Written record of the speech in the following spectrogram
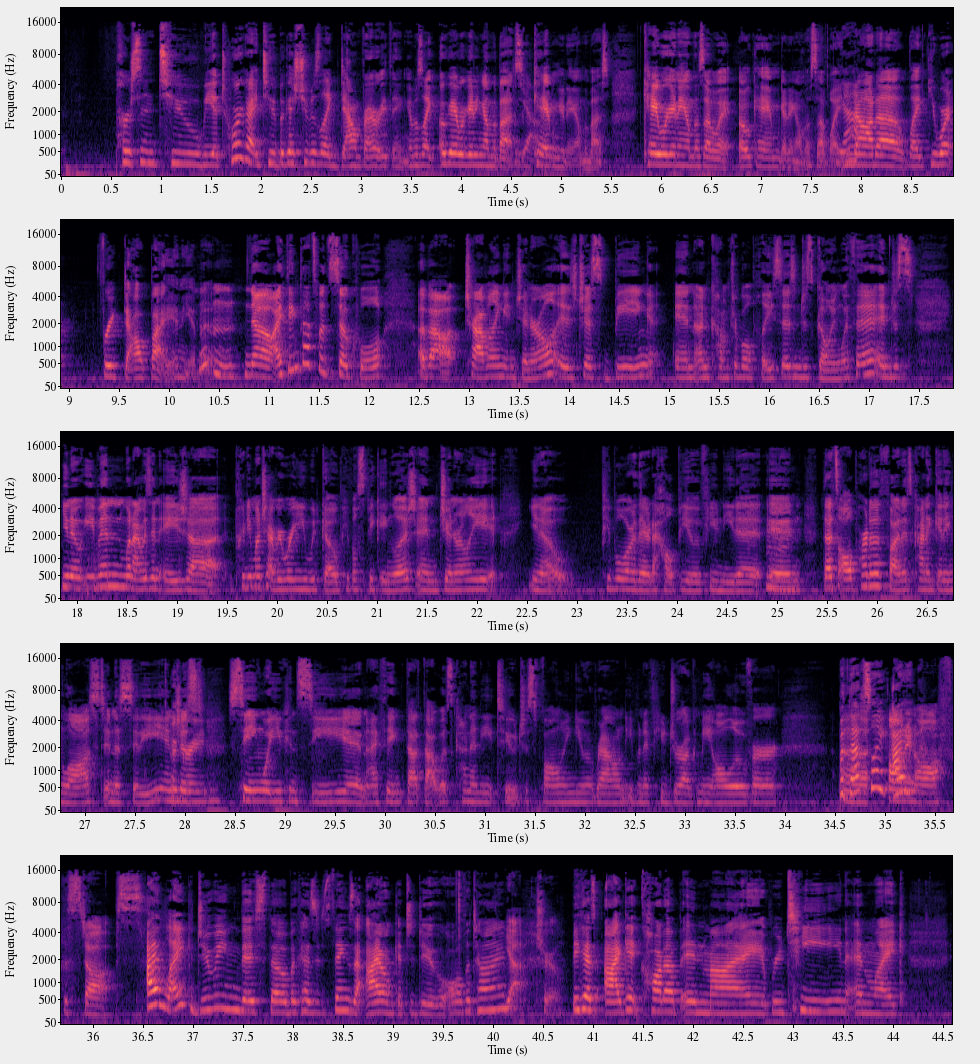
person to be a tour guide to because she was like down for everything. It was like, okay, we're getting on the bus. Yeah. Okay, I'm getting on the bus. Okay, we're getting on the subway. Okay, I'm getting on the subway. Yeah. Not a like you weren't freaked out by any of it. Mm, No, I think that's what's so cool about traveling in general is just being in uncomfortable places and just going with it and just you know even when I was in Asia, pretty much everywhere you would go, people speak English and generally, you know, people are there to help you if you need it and that's all part of the fun is kind of getting lost in a city and Agreed. just seeing what you can see and I think that that was kind of neat too just following you around even if you drug me all over But that's uh, like on I, and off the stops. I like doing this though because it's things that I don't get to do all the time. Yeah, true. because I get caught up in my routine and like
